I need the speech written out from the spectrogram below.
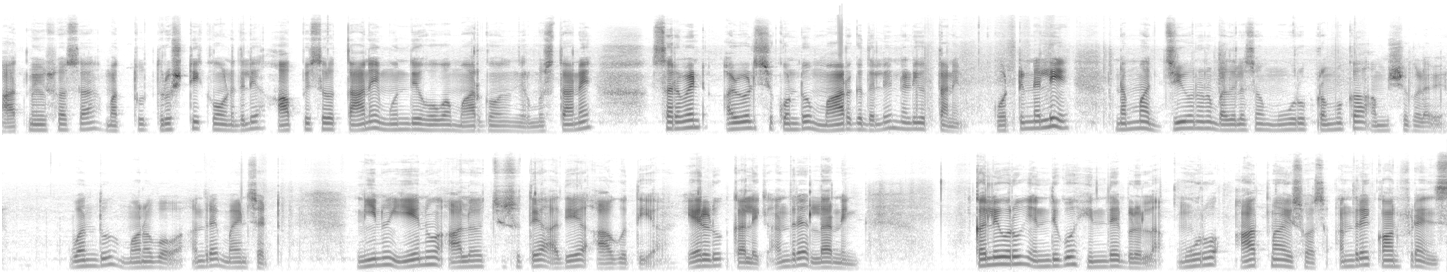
ಆತ್ಮವಿಶ್ವಾಸ ಮತ್ತು ದೃಷ್ಟಿಕೋನದಲ್ಲಿ ಆಫೀಸರು ತಾನೇ ಮುಂದೆ ಹೋಗುವ ಮಾರ್ಗವನ್ನು ನಿರ್ಮಿಸುತ್ತಾನೆ, ಸರ್ವೆಂಟ್ ಅಳವಡಿಸಿಕೊಂಡು ಮಾರ್ಗದಲ್ಲಿ ನಡೆಯುತ್ತಾನೆ. ಒಟ್ಟಿನಲ್ಲಿ ನಮ್ಮ ಜೀವನವನ್ನು ಬದಲಿಸುವ ಮೂರು ಪ್ರಮುಖ ಅಂಶಗಳಿವೆ. ಒಂದು ಮನೋಭಾವ, ಅಂದರೆ ಮೈಂಡ್ಸೆಟ್ ನೀನು ಏನು ಆಲೋಚಿಸುತ್ತೆ ಅದೇ ಆಗುತ್ತೀಯ. ಎರಡು, ಕಲಿಕೆ, ಅಂದರೆ ಲರ್ನಿಂಗ್ ಕಲಿಯವರು ಎಂದಿಗೂ ಹಿಂದೆ ಬಿಡಲ್ಲ ಮೂರು, ಆತ್ಮವಿಶ್ವಾಸ, ಅಂದರೆ ಕಾನ್ಫಿಡೆನ್ಸ್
